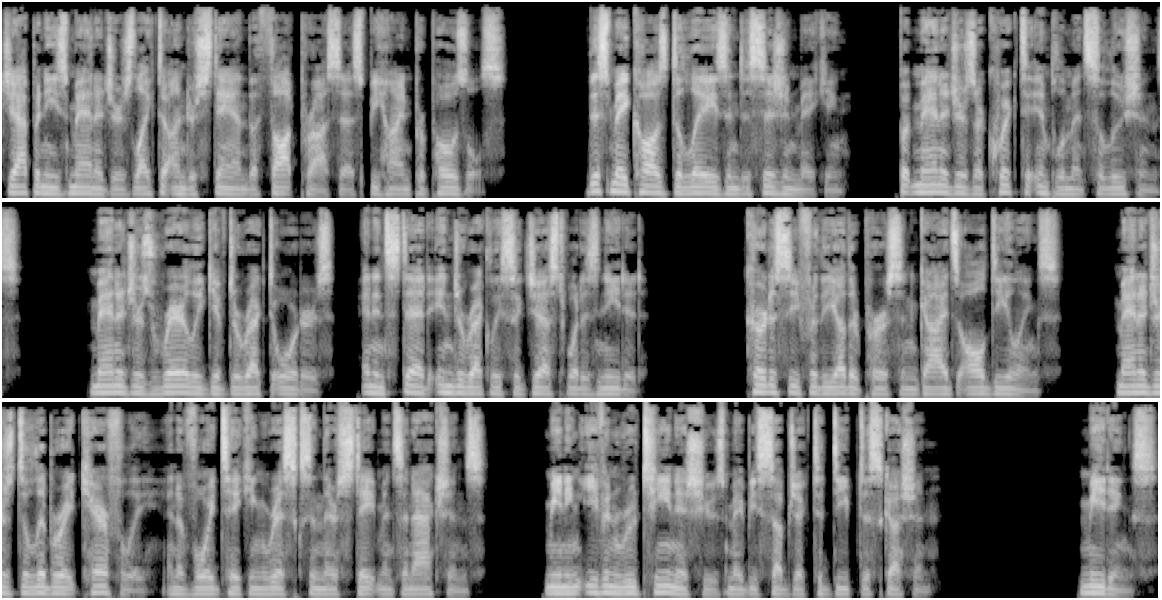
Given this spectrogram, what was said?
Japanese managers like to understand the thought process behind proposals. This may cause delays in decision making, but managers are quick to implement solutions. Managers rarely give direct orders and instead indirectly suggest what is needed. Courtesy for the other person guides all dealings. Managers deliberate carefully and avoid taking risks in their statements and actions, meaning even routine issues may be subject to deep discussion. Meetings.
